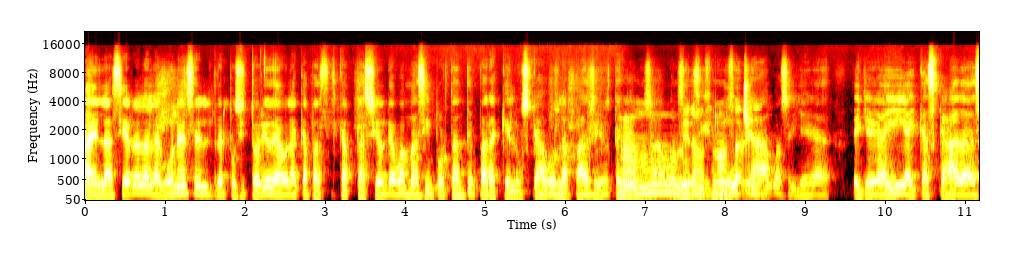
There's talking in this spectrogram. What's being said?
Ah, en la Sierra de la Laguna es el repositorio de agua, la captación de agua más importante para que los cabos La Paz y eso tengamos Mm, agua. Mira, decir, no mucha sabía. agua se llega, eh, llega ahí, hay cascadas,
